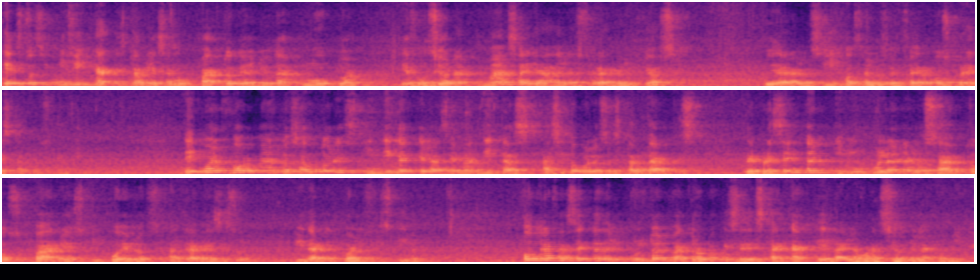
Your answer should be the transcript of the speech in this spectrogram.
esto significa que establecen un pacto de ayuda mutua que funciona más allá de la esfera religiosa. Cuidar a los hijos, a los enfermos, préstamos. De igual forma, los autores indican que las demanditas, así como los estandartes, representan y vinculan a los santos, barrios y pueblos a través de su vida ritual y festiva. Otra faceta del culto al patrono que se destaca es la elaboración de la comida.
